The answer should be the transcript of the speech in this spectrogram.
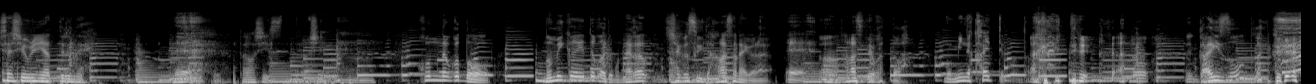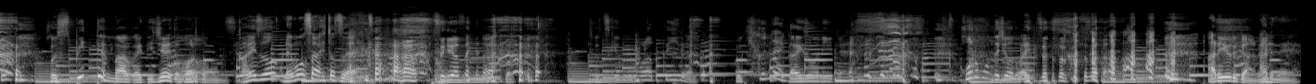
久しぶりにやってるねね楽しいですね楽しいね。うんこんなことを飲み会とかでも長尺すぎて話さないから、ええうん、話せてよかったわもうみんな帰ってくるんだあ。言ってるあの外臓とか言ってこれスピってんなとか言っていじられて終わると思うんですよ外臓レモンサワー一つ。すいませんなんて。ちょっと漬物もらっていいとか言って。これ聞くんない？外臓にみたいな。ホルモンでしょとか言ってたそこさ。あり得るからね。あるね。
